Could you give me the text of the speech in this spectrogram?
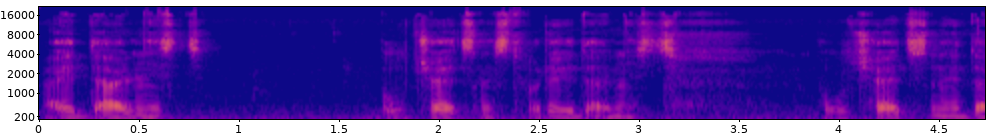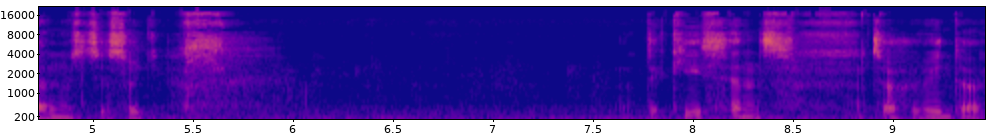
А ідеальність, виходить, не створює ідеальність. Получається, на ідеальності суть. Такий сенс цього відео.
